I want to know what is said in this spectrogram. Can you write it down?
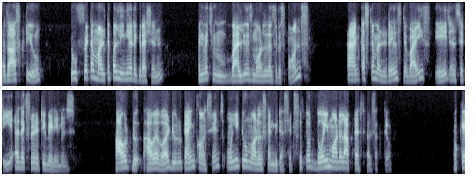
has asked you to fit a multiple linear regression in which m- value is modeled as response and customer details, device, age, and city as explanatory variables. How do, however, due to time constraints, only two models can be tested. So, तो दो ही मॉडल आप टेस्ट कर सकते हो ओके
